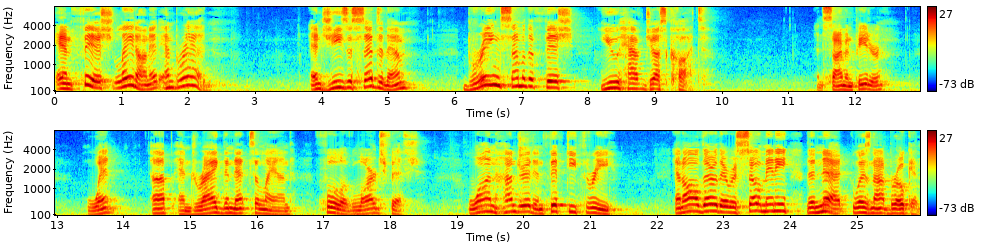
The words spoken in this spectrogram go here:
and fish laid on it, and bread. And Jesus said to them, Bring some of the fish you have just caught. And Simon Peter went up and dragged the net to land full of large fish, 153 and although there were so many, the net was not broken.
